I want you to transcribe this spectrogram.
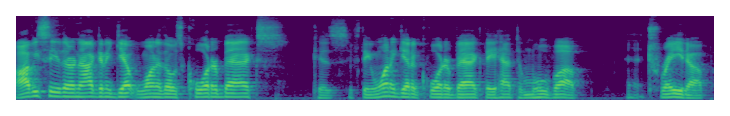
Obviously, they're not going to get one of those quarterbacks because if they want to get a quarterback, they had to move up, uh, trade up.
